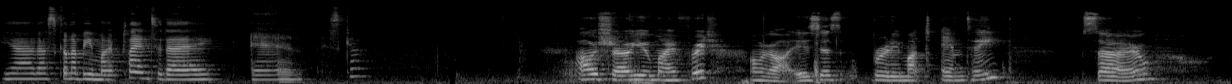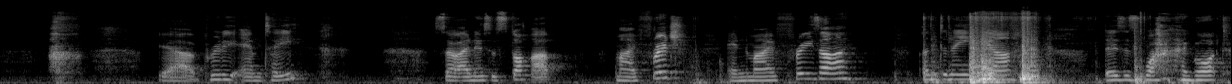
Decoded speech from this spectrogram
Yeah, that's gonna be my plan today. And let's go. I'll show you my fridge. Oh my god, it's just pretty much empty. So, yeah, pretty empty. So I need to stock up my fridge and my freezer underneath here. This is what I got.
